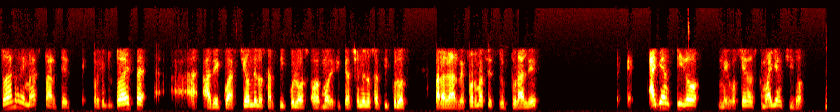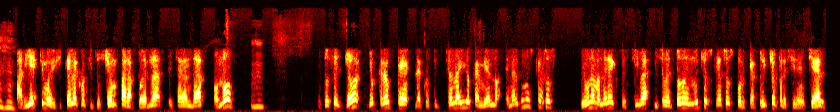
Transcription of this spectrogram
toda la demás parte, por ejemplo, toda esta adecuación de los artículos o modificación de los artículos para las reformas estructurales, eh, hayan sido negociadas como hayan sido, había que modificar la Constitución para poderla echar a andar o no. Entonces yo yo creo que la Constitución ha ido cambiando, en algunos casos de una manera excesiva y sobre todo en muchos casos por capricho presidencial,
